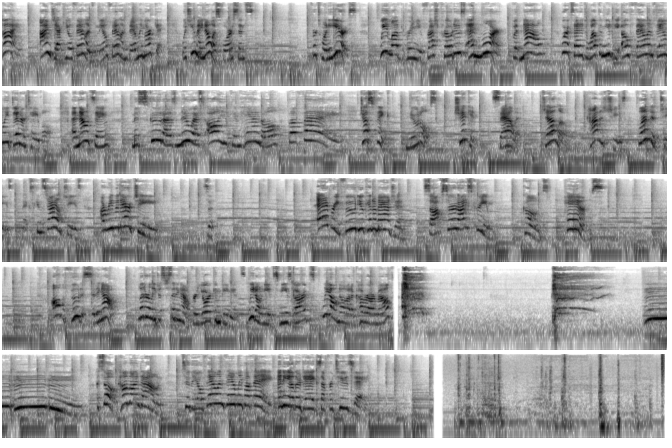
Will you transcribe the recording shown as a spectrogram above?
I'm Jackie O'Fallon from the O'Fallon Family Market, which you may know us for since for 20 years. We love to bring you fresh produce and more, but now we're excited to welcome you to the O'Fallon Family Dinner Table, announcing Mascoutah's newest all-you-can-handle buffet. Just think, noodles, chicken, salad, jello, cottage cheese, blended cheese, Mexican style cheese, arrivederci. Every food you can imagine. Soft served ice cream, cones, hams. All the food is sitting out. Literally just sitting out for your convenience. We don't need sneeze guards. We all know how to cover our mouth. Mm-mm-mm. So come on down to the O'Fallon Family Buffet any other day except for Tuesday.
